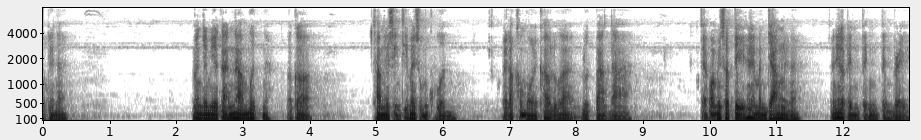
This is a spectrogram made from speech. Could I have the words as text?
ภเนี่ยนะ มันจะมีอาการหน้ามืดนะแล้วก็ทำในสิ่งที่ไม่สมควร ไปลักขโมยเข้าหรือว่าหลุดปากดา แต่พอมีสติให้มันยั้งเลยนะ อันนี้ก็เป็นเป็นเป็นเบรก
